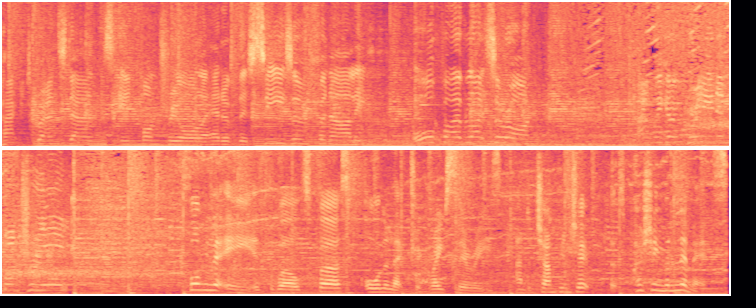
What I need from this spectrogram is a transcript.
packed grandstands in Montreal ahead of the season finale. All five lights are on, and we go green in Montreal. Formula E is the world's first all-electric race series and a championship that's pushing the limits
